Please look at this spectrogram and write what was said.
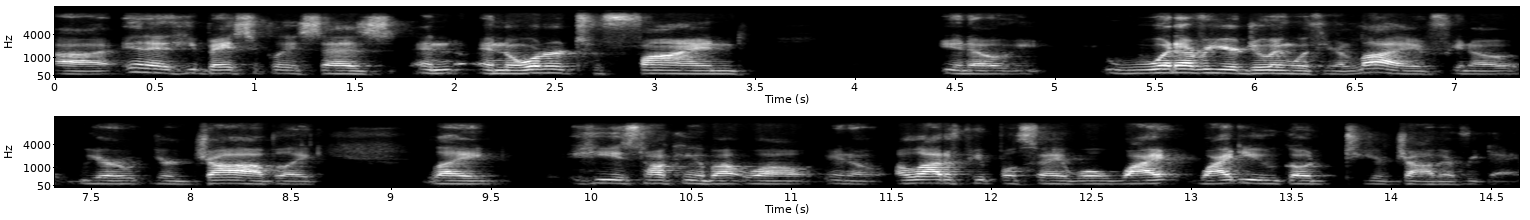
uh, in it. He basically says, in in order to find, you know, whatever you're doing with your life, you know, your your job, like like he's talking about. Well, you know, a lot of people say, well, why why do you go to your job every day?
